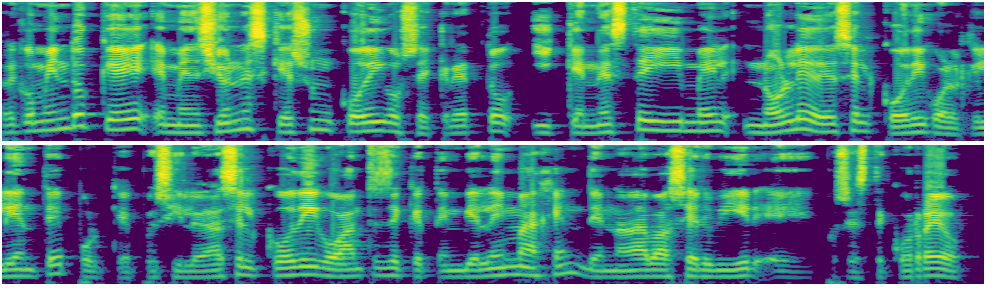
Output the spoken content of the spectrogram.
Recomiendo que menciones que es un código secreto y que en este email no le des el código al cliente porque pues si le das el código antes de que te envíe la imagen de nada va a servir eh, pues este correo.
